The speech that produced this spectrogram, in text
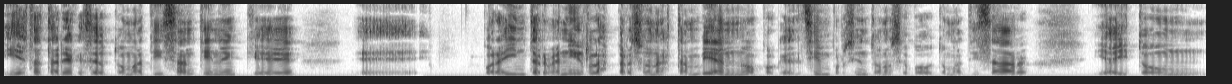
y estas tareas que se automatizan tienen que eh, por ahí intervenir las personas también, ¿no? Porque el 100% no se puede automatizar y hay todo un,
